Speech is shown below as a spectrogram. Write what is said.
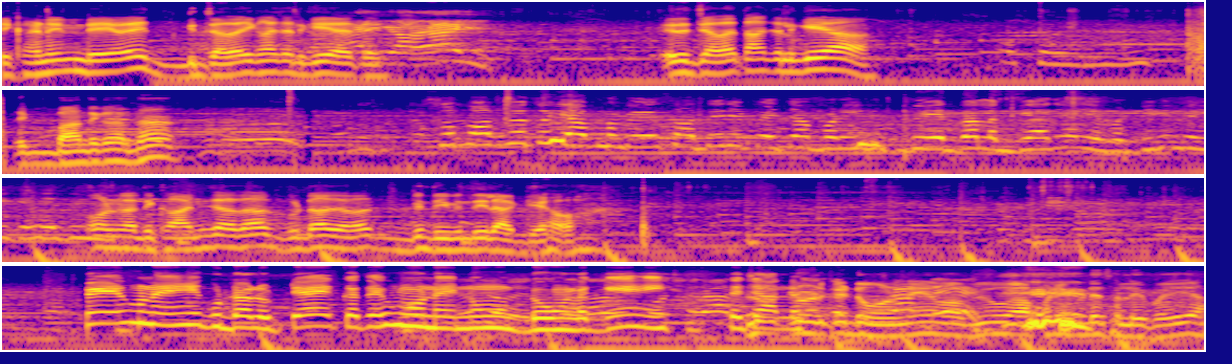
ਦਿਖਣ ਹੀ ਨਹੀਂ ਦੇ ਓਏ ਜ਼ਿਆਦਾ ਹੀ ਕਹਾਂ ਚੱਲ ਗਏ ਆ ਤੇ ਇਹ ਤੇ ਜ਼ਿਆਦਾ ਤਾਂ ਚੱਲ ਗਏ ਆ। ਇੱਕ ਬੰਦ ਕਰਦਾ ਸੋ ਬਾਬੇ ਤੁਸੀਂ ਆਪਣਾ ਵੇਖ ਸਕਦੇ ਜੇ ਪੇਚਾ ਬੜੀ ਦੇਰ ਦਾ ਲੱਗਿਆ ਜੇ ਵੱਡੀ ਨਹੀਂ ਗਈ ਕਿਸੇ ਦੀ। ਹੁਣ ਮੈਂ ਦਿਖਾ ਨਹੀਂ ਸਕਦਾ ਗੁੱਡਾ ਜ਼ਿਆਦਾ ਬਿੰਦੀ ਬਿੰਦੀ ਲੱਗ ਗਿਆ ਵਾ। ਤੇ ਹੁਣ ਇਹ ਗੁੱਡਾ ਲੁੱਟਿਆ ਇੱਕ ਤੇ ਹੁਣ ਇਹਨੂੰ ਡੋਣ ਲੱਗੇ ਅਸੀਂ ਤੇ ਚੱਲ। ਟੁੱਟ ਕੇ ਡੋਲਨੇ ਆ ਬਾਬੀ ਉਹ ਆਪਣੇ ਗੁੱਡੇ ਥੱਲੇ ਪਏ ਆ।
